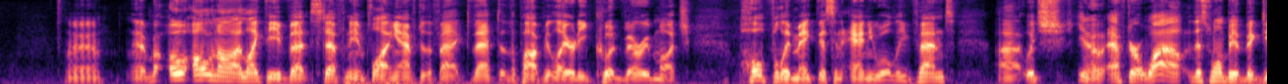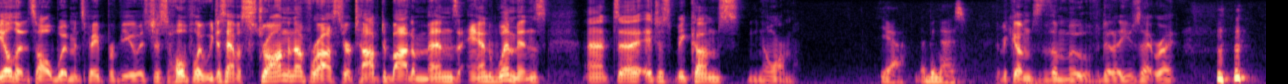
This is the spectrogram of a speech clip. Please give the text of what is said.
Yeah. Yeah, but oh, all in all, I like the event. Stephanie implying after the fact that uh, the popularity could very much, hopefully, make this an annual event. Uh, which you know, after a while, this won't be a big deal that it's all women's pay per view. It's just hopefully we just have a strong enough roster, top to bottom, men's and women's, that uh, it just becomes norm. Yeah, that'd be nice. It becomes the move. Did I use that right?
